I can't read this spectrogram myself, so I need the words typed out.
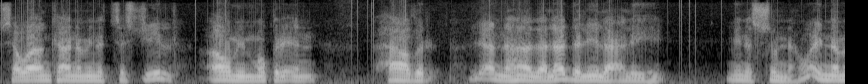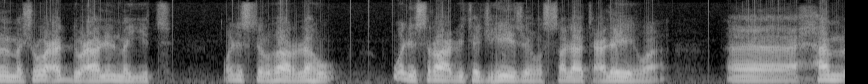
سواء كان من التسجيل أو من مقرئ حاضر لأن هذا لا دليل عليه من السنة وإنما المشروع الدعاء للميت والاستغفار له والإسراع بتجهيزه والصلاة عليه وحم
